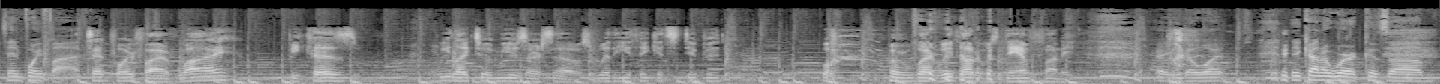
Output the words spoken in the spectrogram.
10.5. 10.5. Why? Because we like to amuse ourselves, whether you think it's stupid or, or what. We thought it was damn funny. Hey, you know what? they kind of work because, um,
